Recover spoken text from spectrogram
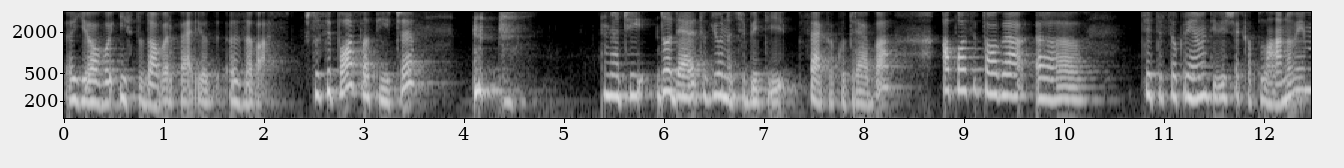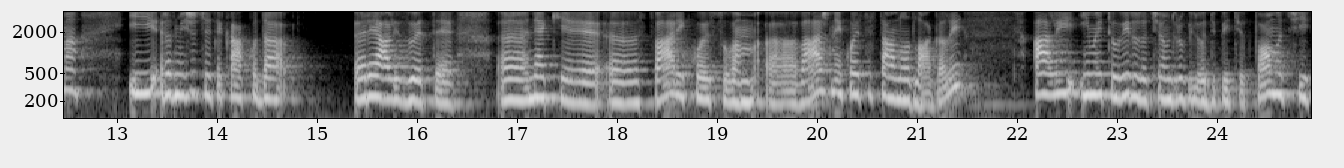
je ovo isto dobar period za vas. Što se posla tiče, znači do 9. juna će biti sve kako treba, a posle toga uh, ćete se okrenuti više ka planovima i razmišljat ćete kako da realizujete uh, neke uh, stvari koje su vam uh, važne i koje ste stalno odlagali ali imajte u vidu da će vam drugi ljudi biti od pomoći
